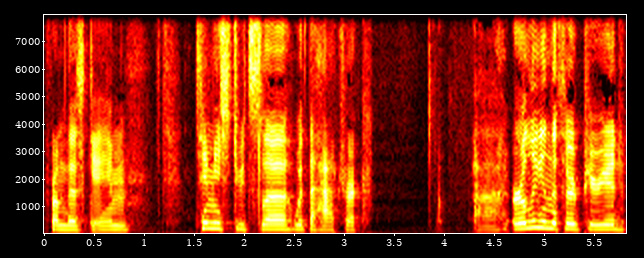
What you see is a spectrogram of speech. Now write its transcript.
from this game, Timmy Stützle with the hat trick. Uh, early in the third period,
